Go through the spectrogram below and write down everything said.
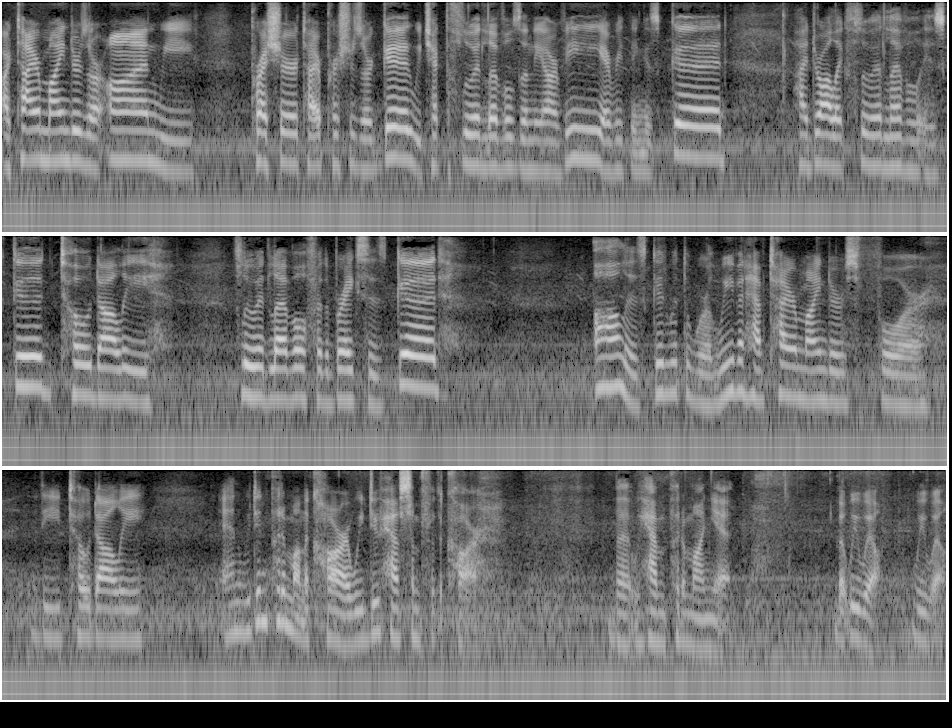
our tire minders are on. We pressure, tire pressures are good. We checked the fluid levels on the RV. Everything is good. Hydraulic fluid level is good. Tow dolly fluid level for the brakes is good. All is good with the world. We even have tire minders for the tow dolly, and we didn't put them on the car. We do have some for the car, but we haven't put them on yet. But we will. We will.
